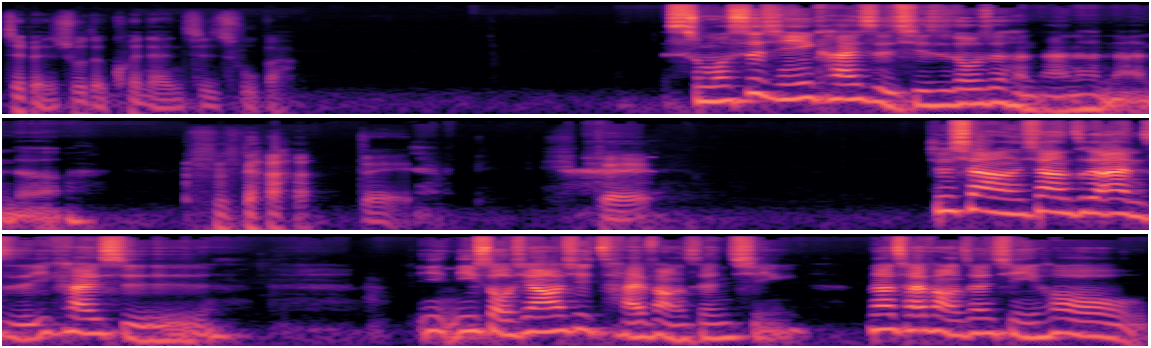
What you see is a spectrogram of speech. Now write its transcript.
这本书的困难之处吧。什么事情一开始其实都是很难很难的。对，对，就像像这个案子一开始，你你首先要去采访申请，那采访申请以后，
